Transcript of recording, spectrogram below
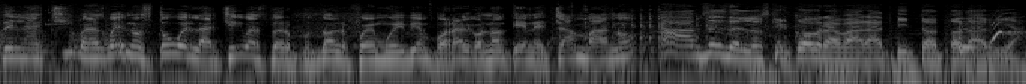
De las chivas, bueno, estuvo en las chivas, pero pues no le fue muy bien, por algo no tiene chamba, ¿no? Ah, pues es de los que cobra baratito todavía.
